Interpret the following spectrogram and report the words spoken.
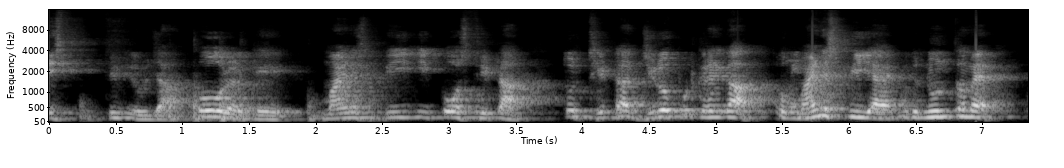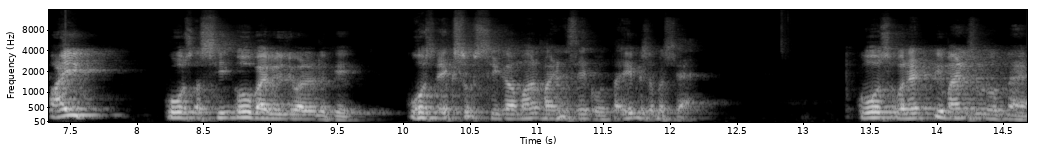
स्थिति ऊर्जा ओ लड़के minus P E cos theta तो थीटा ज़ीरो पुट करेगा तो माइनस पी आए तो न्यूनतम है। पाई कोस अस्सी ओ बायोलॉजी वाले लड़के कोस एक सौ अस्सी का मान माइनस एक होता है ये भी समस्या है। Cos one eighty minus one होता है।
